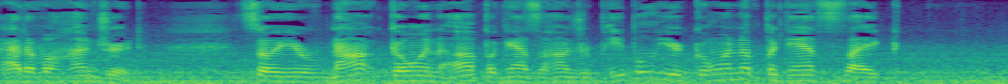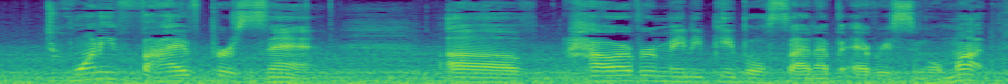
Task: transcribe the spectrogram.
out of 100. So you're not going up against 100 people, you're going up against like 25% of however many people sign up every single month.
